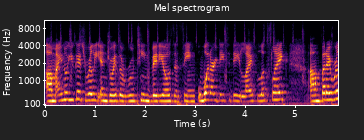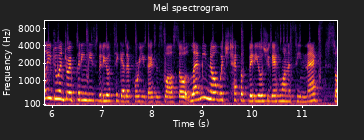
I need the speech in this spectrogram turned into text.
Um, I know you guys really enjoy the routine videos and seeing what our day-to-day -day life looks like. Um, but I really do enjoy putting these videos together for you guys as well. So let me know which type of videos you guys want to see next so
